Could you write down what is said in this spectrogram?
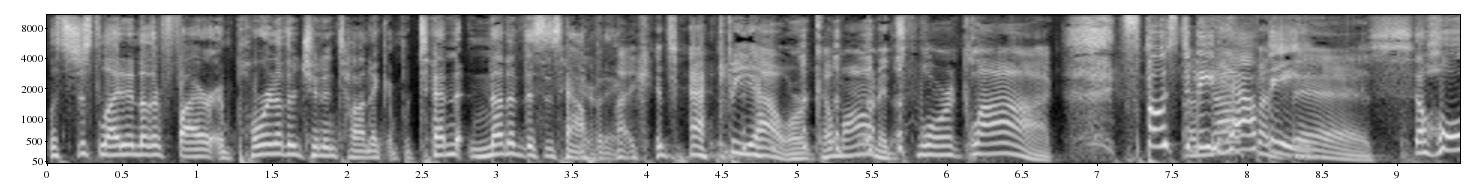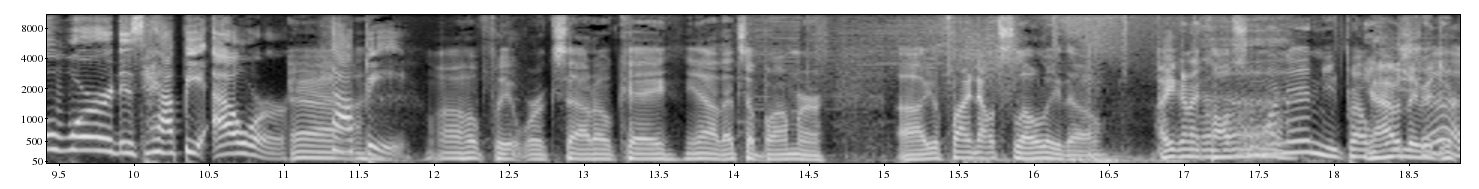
Let's just light another fire and pour another gin and tonic and pretend none of this is happening. Like it's happy hour. Come on, it's four o'clock. It's supposed to be Enough of happy. The whole word is happy hour. happy. Well, hopefully it works out okay. Yeah, that's a bummer. Uh, you'll find out slowly, though. Are you going to call someone in? You probably Yeah, I would leave it to should. a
